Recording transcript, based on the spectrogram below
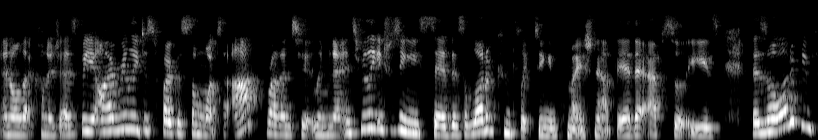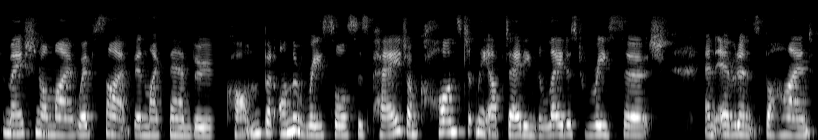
and all that kind of jazz. But yeah, I really just focus on what to up rather than to eliminate. It's really interesting you said there's a lot of conflicting information out there. There absolutely is. There's a lot of information on my website, bendlikebamboo.com, but on the resources page, I'm constantly updating the latest research and evidence behind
